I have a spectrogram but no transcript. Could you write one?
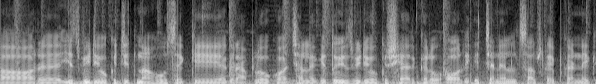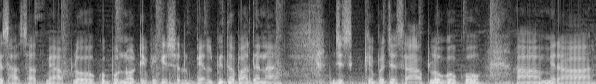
और इस वीडियो को जितना हो सके अगर आप लोगों को अच्छा लगे तो इस वीडियो को शेयर करो। और इस चैनल सब्सक्राइब करने के साथ साथ में आप लोगों को वो नोटिफिकेशन बेल भी दबा देना है जिसके वजह से आप लोगों को आ, मेरा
